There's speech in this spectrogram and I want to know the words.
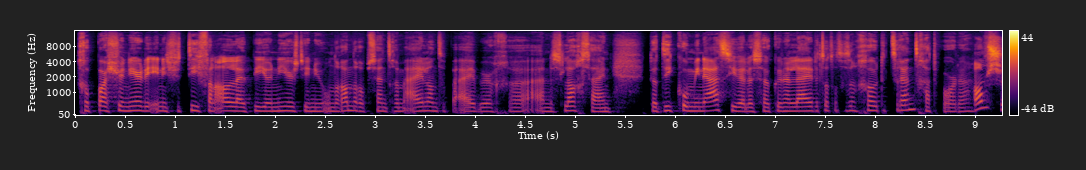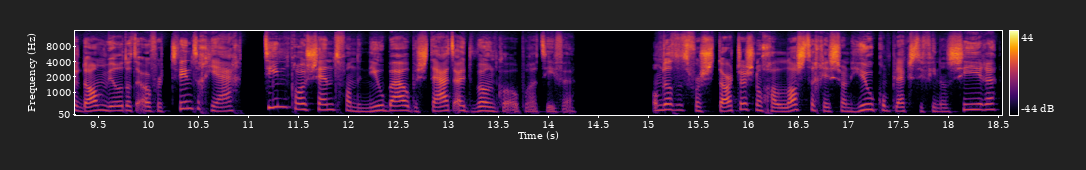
gepassioneerde initiatief van allerlei pioniers die nu onder andere op Centrum Eiland op Eiburg eh, aan de slag zijn, dat die combinatie wel eens zou kunnen leiden tot dat het een grote trend gaat worden. Amsterdam wil dat over 20 jaar 10% van de nieuwbouw bestaat uit wooncoöperatieven. Omdat het voor starters nogal lastig is zo'n heel complex te financieren,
